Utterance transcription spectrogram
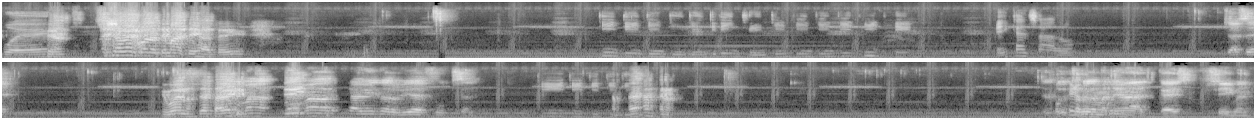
bueno. Pero va a llover cuando te mates. Tin, Me he cansado. Ya sé. Y bueno, ya sabes que. Además ahora está viendo los videos de futsal. Ah, bueno. El ¿Por qué doctor de matemática, eso. Sí, bueno.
